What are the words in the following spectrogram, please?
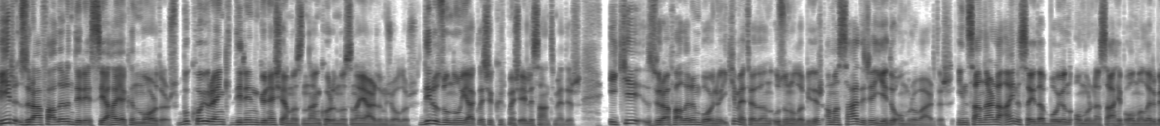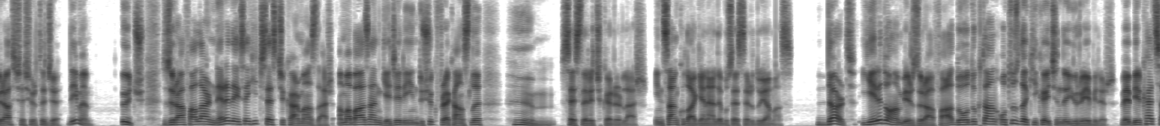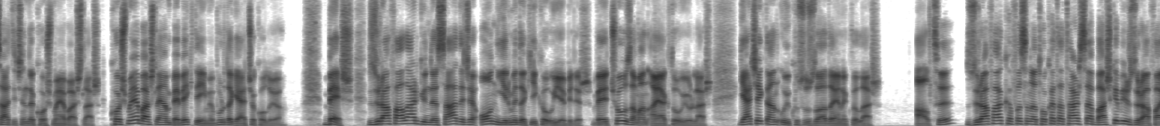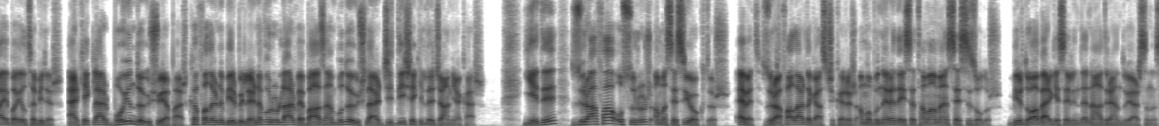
Bir, zürafaların deri siyaha yakın mordur. Bu koyu renk dirin güneş yanmasından korunmasına yardımcı olur. Dil uzunluğu yaklaşık 45-50 santimedir. İki, zürafaların boynu 2 metreden uzun olabilir ama sadece 7 omuru vardır. İnsanlarla aynı sayıda boyun omuruna sahip olmaları biraz şaşırtıcı, değil mi? 3. Zürafalar neredeyse hiç ses çıkarmazlar ama bazen geceleyin düşük frekanslı hüm sesleri çıkarırlar. İnsan kulağı genelde bu sesleri duyamaz. 4. Yeri doğan bir zürafa doğduktan 30 dakika içinde yürüyebilir ve birkaç saat içinde koşmaya başlar. Koşmaya başlayan bebek deyimi burada gerçek oluyor. 5. Zürafalar günde sadece 10-20 dakika uyuyabilir ve çoğu zaman ayakta uyurlar. Gerçekten uykusuzluğa dayanıklılar. 6. Zürafa kafasına tokat atarsa başka bir zürafayı bayıltabilir. Erkekler boyun dövüşü yapar, kafalarını birbirlerine vururlar ve bazen bu dövüşler ciddi şekilde can yakar. 7. Zürafa osurur ama sesi yoktur. Evet, zürafalar da gaz çıkarır ama bu neredeyse tamamen sessiz olur. Bir doğa belgeselinde nadiren duyarsınız.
